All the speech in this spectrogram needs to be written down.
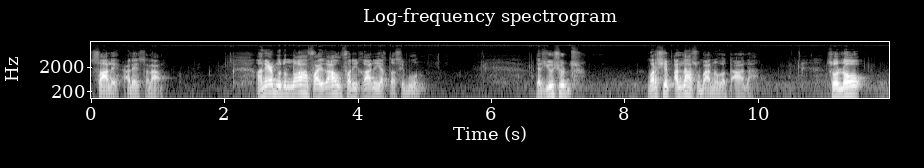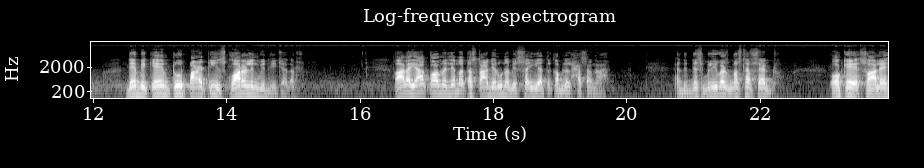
Saleh alayhi salam. أَنْ يَعْبُدُ اللَّهَ فَإِذَا هُمْ فَرِيقَانِ يَخْتَصِمُونَ That you should worship Allah subhanahu wa ta'ala. So, lo, they became two parties quarreling with each other. قال يا قوم لم تستعجلون بالسيئة قبل الحسنة And the disbelievers must have said, Okay, Saleh,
